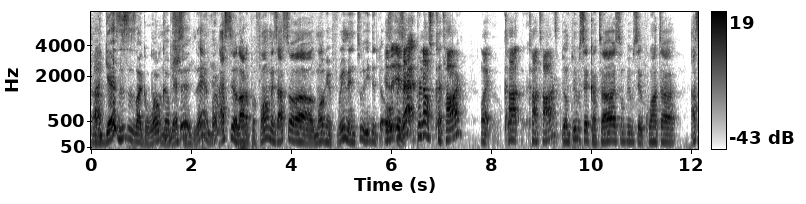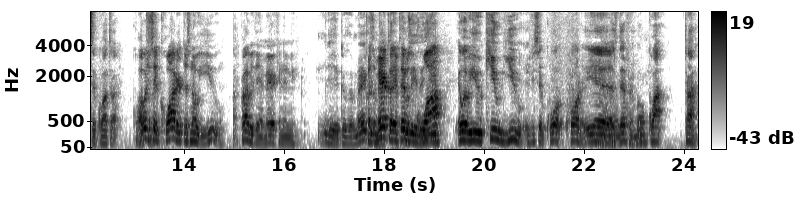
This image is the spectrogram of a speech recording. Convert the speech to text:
I guess this is like a World I'm Cup guessing. shit. Damn, bro. I see a lot of performance. I saw uh, Morgan Freeman too. He did the. Is, it- is that pronounced Qatar? Like Ka- Qatar? Some people say Qatar. Some people say Qatar. I say Qatar. Why would you say quarter? There's no U. Probably the American in me. Yeah, because America. Because America, if there was Either qua, it would be Q U. If you say qu- quarter, yeah, it's different. But Qatar,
